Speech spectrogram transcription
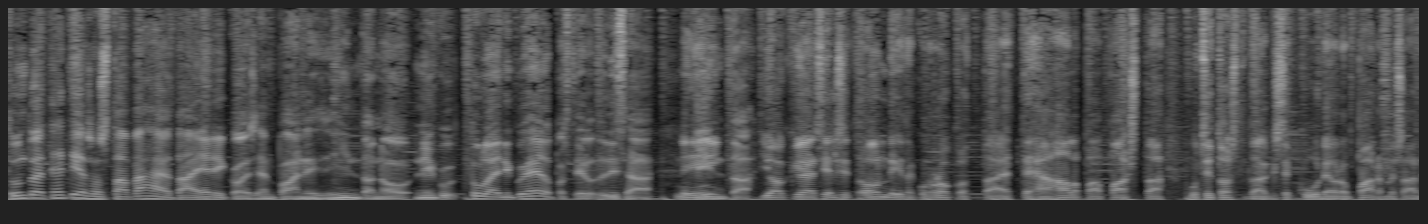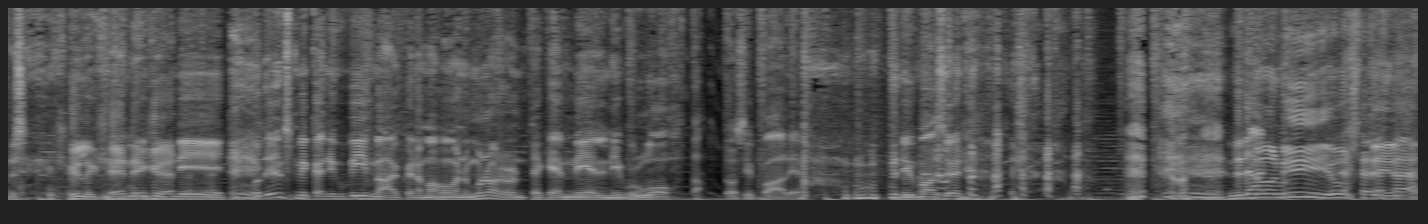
Tuntuu, että heti jos ostaa vähän jotain erikoisempaa, niin se hinta no, niinku, tulee niinku helposti lisää niin. hintaa. Joo, kyllä siellä sit on niitä, kun rokottaa, että tehdään halpaa pastaa, mutta sitten ostetaankin se 6 euron parmesaani kylkeen. Niin, niin. mutta yksi, mikä niinku viime aikoina mä huomannut, mun on ruvennut tekemään mieli niinku lohta tosi paljon. niin mä oon syönyt... no, no niin justiinsa.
